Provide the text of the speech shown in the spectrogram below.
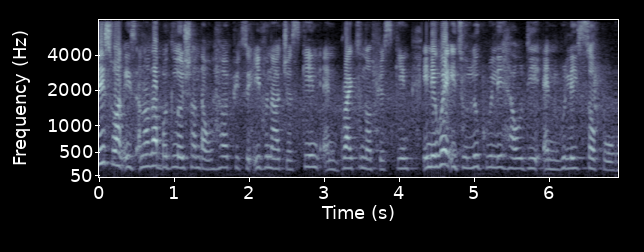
This one is another body lotion that will help you to even out your skin and brighten up your skin in a way it will look really healthy and really supple.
